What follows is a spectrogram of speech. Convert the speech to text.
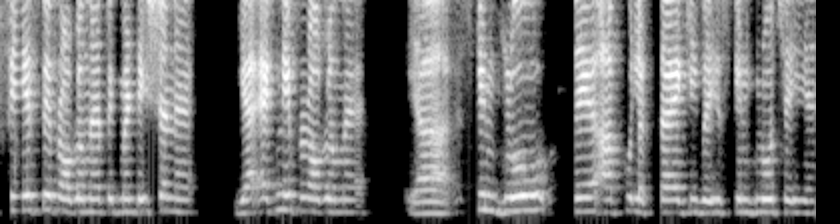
फेस पे प्रॉब्लम है पिगमेंटेशन है या एक्ने प्रॉब्लम है या स्किन ग्लो में आपको लगता है कि भाई स्किन ग्लो चाहिए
